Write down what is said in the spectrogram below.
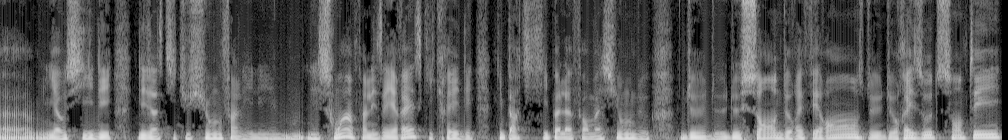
Euh, il y a aussi des, des institutions, enfin les, les, les soins, enfin les ARS qui créent des, qui participent à la formation de, de, de, de centres de référence, de, de réseaux de santé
